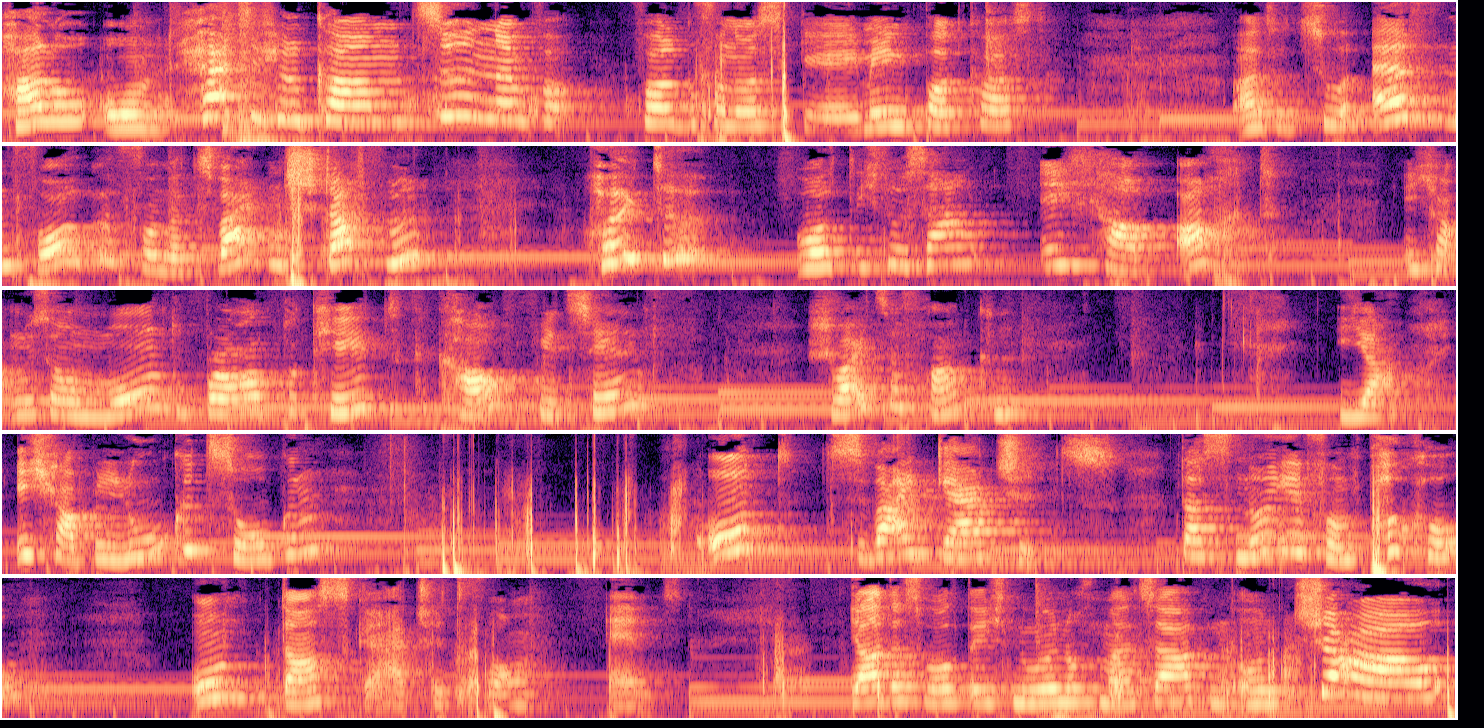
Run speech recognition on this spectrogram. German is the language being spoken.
Hallo und herzlich willkommen zu einer Folge von uns Gaming Podcast. Also zur elften Folge von der zweiten Staffel. Heute wollte ich nur sagen, ich habe acht. Ich habe mir so ein Mond Brawl Paket gekauft für 10 Schweizer Franken. Ja, ich habe Lu gezogen und zwei Gadgets. Das neue von Poco das Gadget von Ant. Ja, das wollte ich nur noch mal sagen und ciao!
